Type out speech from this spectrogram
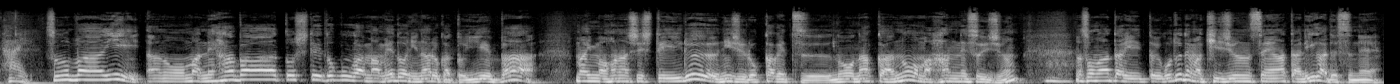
はい、その場合、あの、まあ、値幅としてどこが、まあ、目処になるかといえば、まあ、今お話ししている26ヶ月の中の、まあ、半値水準、うん、そのあたりということで、まあ、基準線あたりがですね、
